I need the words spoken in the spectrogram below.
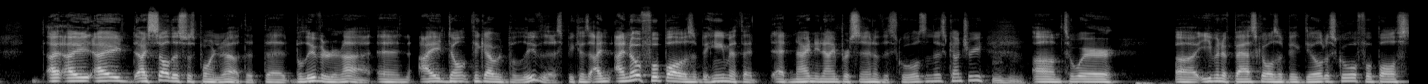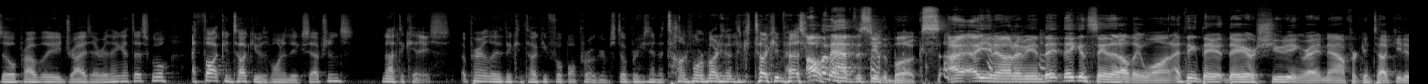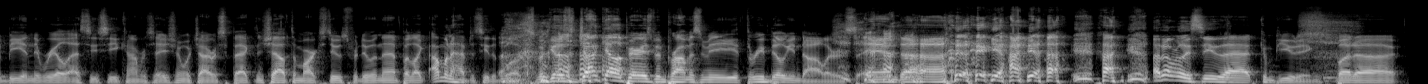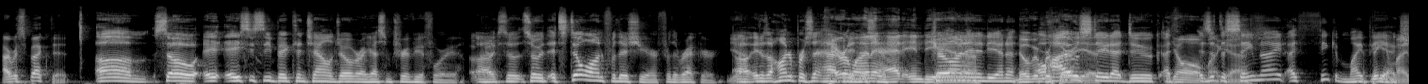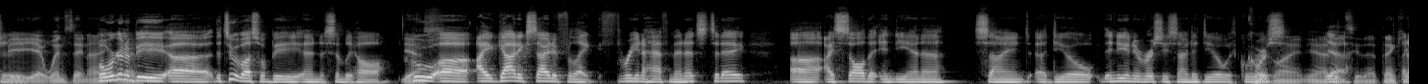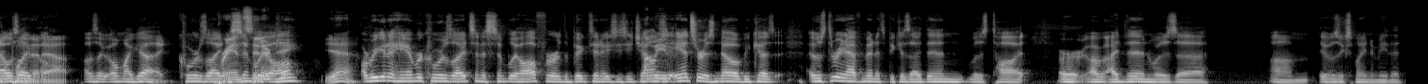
I, I, I, saw this was pointed out that, that believe it or not, and I don't think I would believe this because I, I know football is a behemoth at, at 99% of the schools in this country, Mm-hmm. um, to where uh, even if basketball is a big deal to school, football still probably drives everything at that school. I thought Kentucky was one of the exceptions. Not the case. Apparently, the Kentucky football program still brings in a ton more money than the Kentucky basketball. I'm gonna have to see the books. I, I, you know what I mean. They, they can say that all they want. I think they they are shooting right now for Kentucky to be in the real SEC conversation, which I respect. And shout out to Mark Stoops for doing that. But like, I'm gonna have to see the books because John Calipari has been promising me three billion dollars, and uh, yeah, I, I, I don't really see that computing, but uh, I respect it. Um. So A- ACC Big Ten Challenge over. I got some trivia for you. Uh, Okay. so so it's still on for this year, for the record. Yeah. Uh, it is 100 percent happening Carolina this year. at Indiana, Carolina and Indiana. November Ohio 30th. State at Duke. Th- Oh is it the gosh. same night? I think it might think be it actually. might be yeah Wednesday night. But we're gonna yeah. be uh, the two of us will be in Assembly Hall. Yes. Who uh, I got excited for like three and a half minutes today. Uh, I saw the Indiana signed a deal. The Indiana University signed a deal with Coors. Coors Light. Yeah, I Yeah. did see that. Thank you And I was like, that out. I was like, oh my god, Coors Light Brand Assembly synergy. Hall. Yeah. Are we going to hammer Coors Lights in Assembly Hall for the Big Ten ACC Challenge? mean- the answer is no because it was three and a half minutes because I then was taught, or I, I then was, uh, um, it was explained to me that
